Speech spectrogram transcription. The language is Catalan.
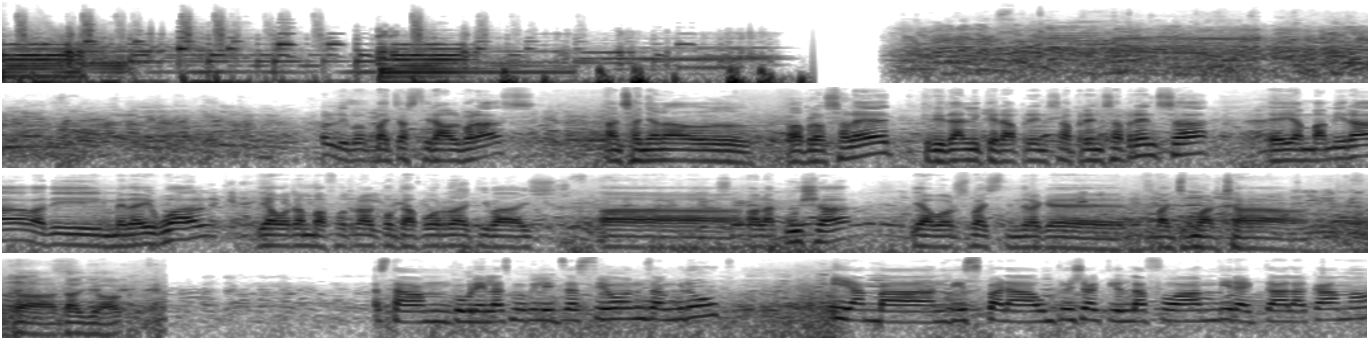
Li vaig estirar el braç, ensenyant el, el braçalet, cridant-li que era premsa, premsa, premsa. Ell em va mirar, va dir, me da igual, llavors em va fotre el cop de porra aquí baix a, a la cuixa, llavors vaig tindre que... vaig marxar de, del lloc. Estàvem cobrint les mobilitzacions en grup i em van disparar un projectil de foam directe a la cama.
